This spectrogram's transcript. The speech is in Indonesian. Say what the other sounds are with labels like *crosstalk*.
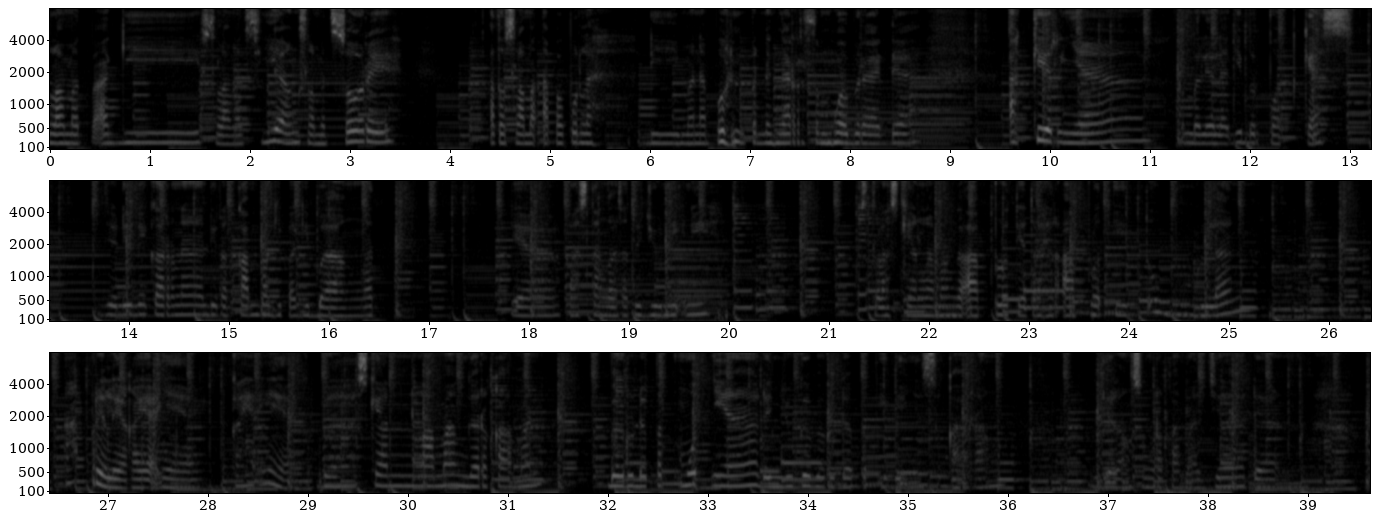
selamat pagi, selamat siang, selamat sore, atau selamat apa pun lah di mana pun *laughs* pendengar semua berada. Akhirnya kembali lagi berpodcast. Jadi ini karena direkam pagi-pagi banget. Ya pas tanggal 1 Juni nih. Setelah sekian lama nggak upload ya terakhir upload itu bulan April ya kayaknya ya kayaknya ya udah sekian lama nggak rekaman baru dapet moodnya dan juga baru dapet idenya sekarang. Jadi langsung rekam aja dan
